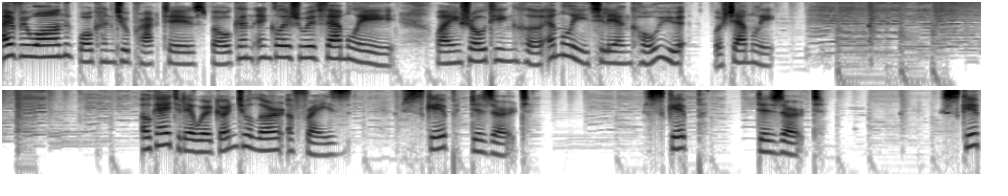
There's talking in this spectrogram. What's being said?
Hi everyone, welcome to practice spoken English with Emily. 欢迎收听和 Emily 一起练口语，我是 Emily。Okay, today we're going to learn a phrase. Skip dessert. Skip dessert. Skip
